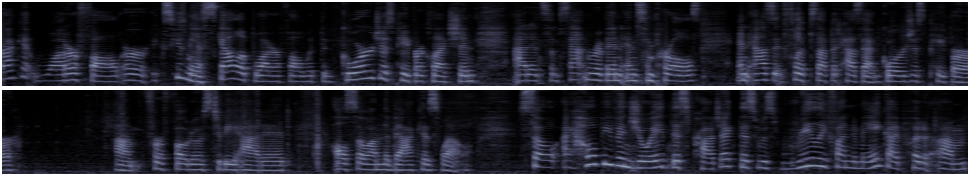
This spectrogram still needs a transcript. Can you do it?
bracket waterfall, or excuse me, a scallop waterfall with the gorgeous paper collection, added some satin ribbon and some pearls, and as it flips up, it has that gorgeous paper um, for photos to be added also on the back as well. So I hope you've enjoyed this project. This was really fun to make. I put um,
